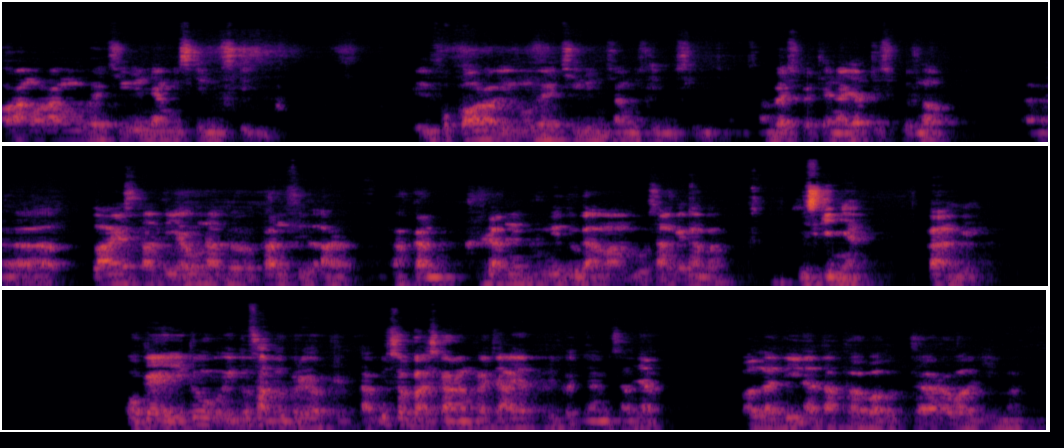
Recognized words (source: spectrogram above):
orang-orang muhajirin yang miskin-miskin. Ilmu koro ilmu muhajirin yang miskin-miskin. Sampai sebagian ayat disebut no, uh, la yastati yaunadurkan fil ard. Bahkan gerak di bumi itu gak mampu saking apa? Miskinnya. Paham ya? Oke, itu itu satu periode. Tapi coba sekarang baca ayat berikutnya, misalnya waladina tabawa udara wal iman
